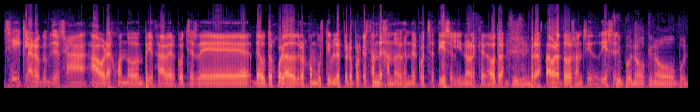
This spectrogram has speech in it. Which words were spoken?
Sí, claro, que o sea, ahora es cuando empieza a haber coches de, de autoescuela de otros combustibles, pero porque están dejando de vender coches diésel y no les queda otra. Sí, sí. Pero hasta ahora todos han sido diésel. Sí, pues no, que no, pues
